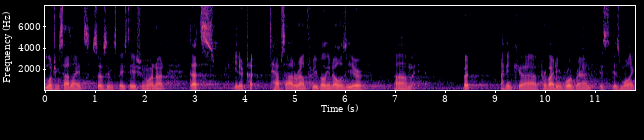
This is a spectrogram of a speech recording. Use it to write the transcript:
launching satellites, servicing the space station, whatnot, that's you know taps out around three billion dollars a year. Um, but I think uh, providing broadband is, is more like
